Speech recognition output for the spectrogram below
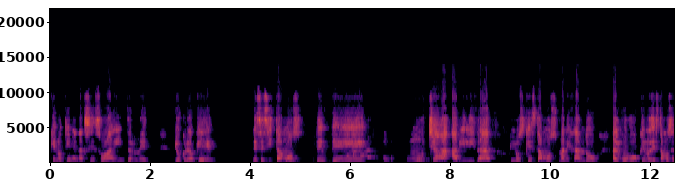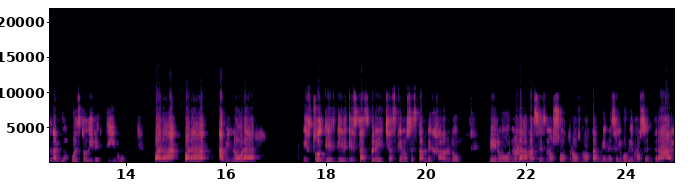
que no tienen acceso a Internet. Yo creo que necesitamos de, de mucha habilidad los que estamos manejando algo o que estamos en algún puesto directivo para, para aminorar esto, e, e, estas brechas que nos están dejando. Pero no nada más es nosotros, ¿no? También es el gobierno central,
